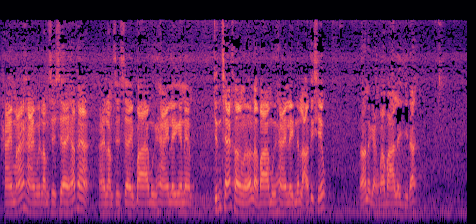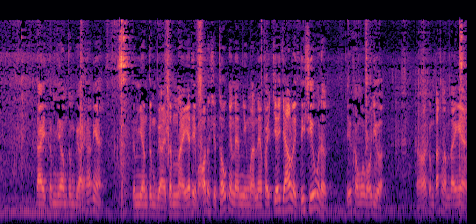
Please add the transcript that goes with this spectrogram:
hai máy 25cc hết ha. 25cc 32 ly anh em. Chính xác hơn nữa là 32 ly nó lỡ tí xíu. Đó, nó gần 33 ly gì đó. Đây, tôm nhôm, tôm gời hết nha. Tôm nhôm, tôm gời, tôm này thì bỏ được xịt thuốc anh em, nhưng mà anh em phải chế cháo lại tí xíu mới được, chứ không có bỏ dừa. Đó, công tắc làm đây nha.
